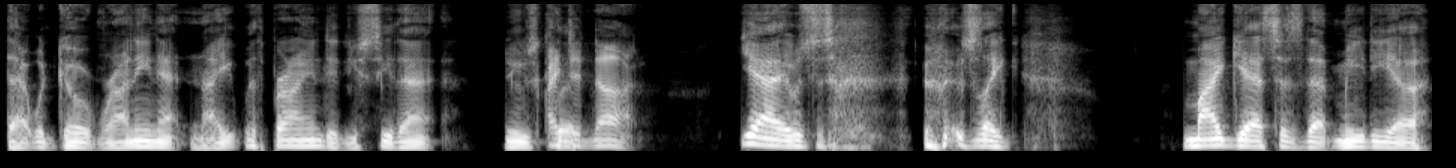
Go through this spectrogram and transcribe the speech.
that would go running at night with Brian. Did you see that news I did not. Yeah, it was just it was like my guess is that media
